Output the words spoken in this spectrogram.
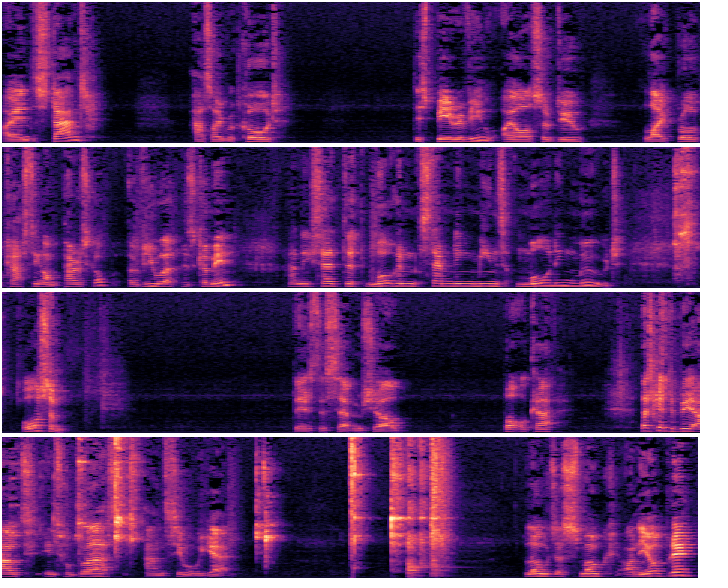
I understand, as I record this beer review, I also do live broadcasting on Periscope. A viewer has come in and he said that Morgenstemning means morning mood. Awesome. There's the Seven Fjell bottle cap. Let's get the beer out into a glass and see what we get. Loads of smoke on the opening.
